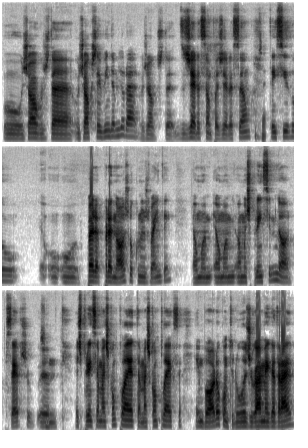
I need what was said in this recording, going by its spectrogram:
os jogos, da, os jogos têm vindo a melhorar. Os jogos de, de geração para geração têm sido o, o, para, para nós, o que nos vendem é uma, é uma, é uma experiência melhor, percebes? Um, a experiência mais completa, mais complexa. Embora eu continue a jogar Mega Drive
